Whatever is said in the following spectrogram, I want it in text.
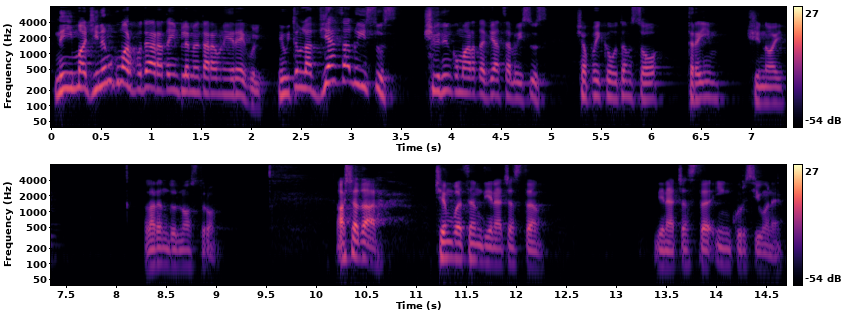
ne imaginăm cum ar putea arăta implementarea unei reguli. Ne uităm la viața lui Isus și vedem cum arată viața lui Isus. Și apoi căutăm să o trăim și noi la rândul nostru. Așadar, ce învățăm din această, din această incursiune?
